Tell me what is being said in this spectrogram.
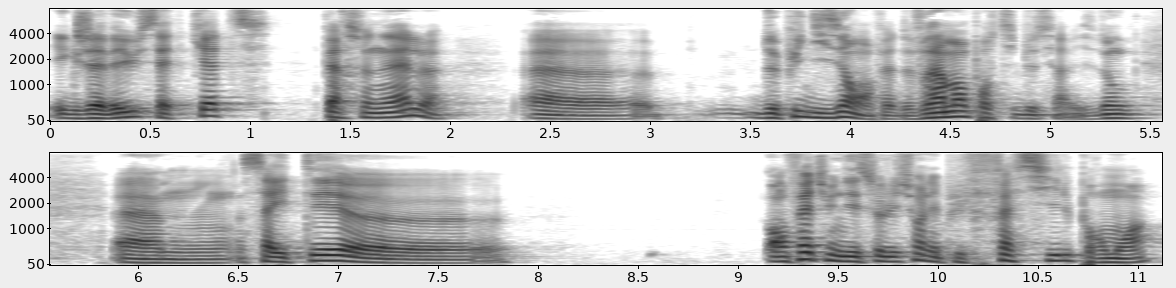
et que j'avais eu cette quête personnelle euh, depuis dix ans en fait, vraiment pour ce type de service. Donc euh, ça a été euh, en fait une des solutions les plus faciles pour moi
